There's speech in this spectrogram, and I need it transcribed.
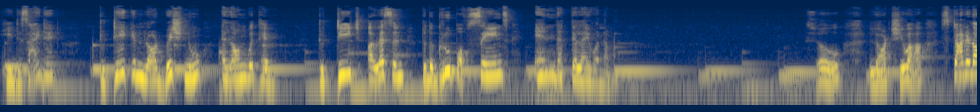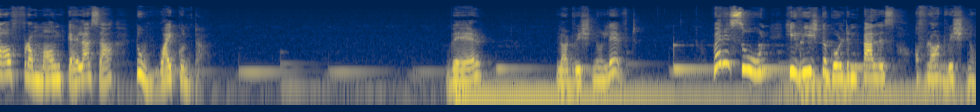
He decided to take in Lord Vishnu along with him to teach a lesson to the group of saints in the Tilaivanam. So, Lord Shiva started off from Mount Kailasa to Vaikunta, where Lord Vishnu lived. Very soon, he reached the golden palace of Lord Vishnu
